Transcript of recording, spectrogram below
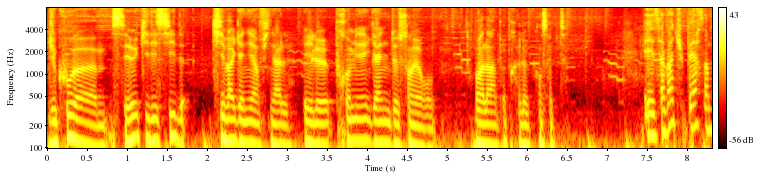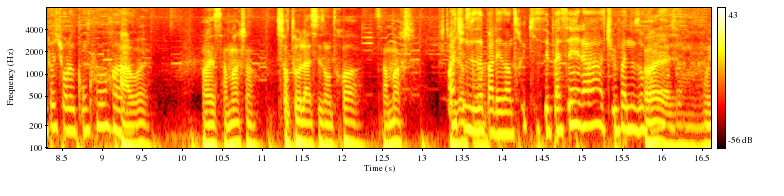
Du coup, euh, c'est eux qui décident qui va gagner en finale. Et le premier gagne 200 euros. Voilà à peu près le concept. Et ça va, tu perces un peu sur le concours euh Ah ouais. Ouais, ça marche. hein. Surtout la saison 3, ça marche. Ouais, tu nous as parlé d'un truc qui s'est passé là, tu veux pas nous en parler Ouais,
